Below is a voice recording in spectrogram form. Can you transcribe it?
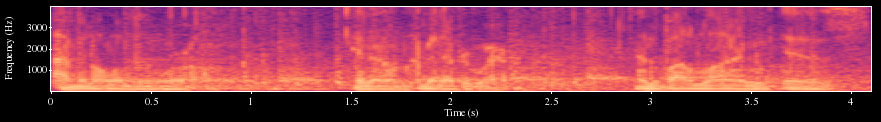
I've been all over the world. You know, I've been everywhere. And the bottom line is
